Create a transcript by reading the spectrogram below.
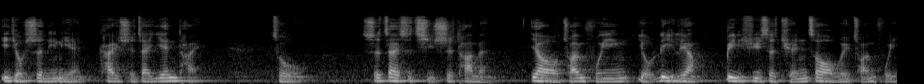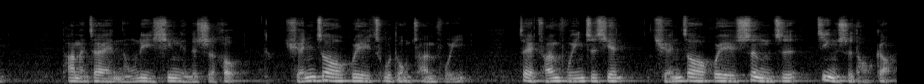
一九四零年开始在烟台，主实在是启示他们要传福音有力量，必须是全教会传福音。他们在农历新年的时候，全教会出动传福音，在传福音之前，全教会甚至进食祷告，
